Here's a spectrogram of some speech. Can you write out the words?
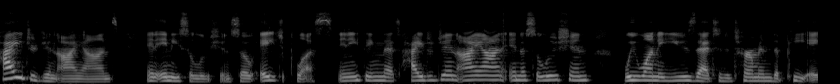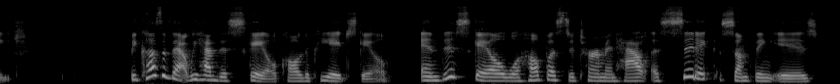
hydrogen ions in any solution. So H plus, anything that's hydrogen ion in a solution, we want to use that to determine the pH. Because of that, we have this scale called a pH scale. And this scale will help us determine how acidic something is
